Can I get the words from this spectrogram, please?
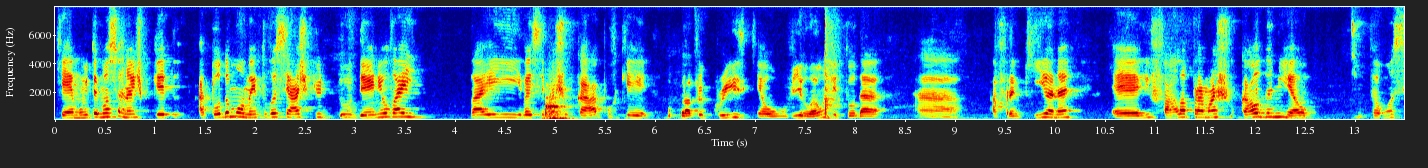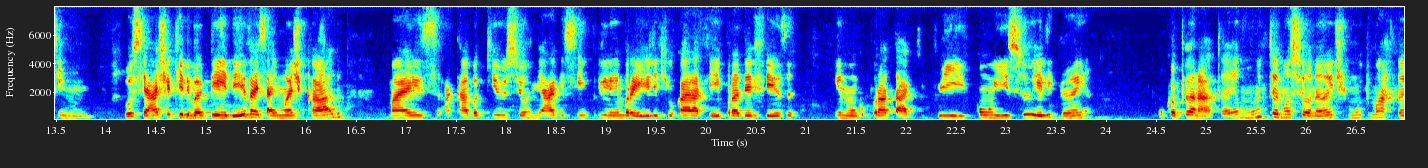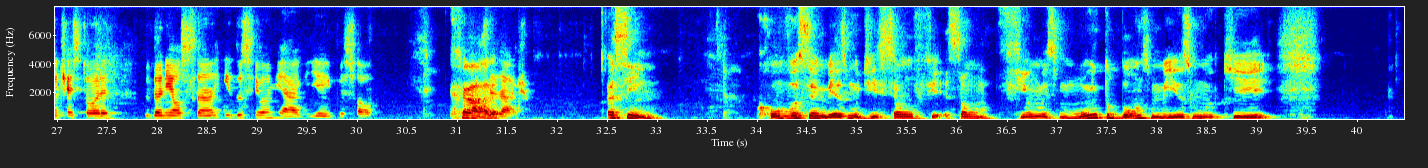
que é muito emocionante, porque a todo momento você acha que o Daniel vai, vai, vai se machucar, porque o próprio Chris, que é o vilão de toda a, a franquia, né? É, ele fala para machucar o Daniel. Então, assim, você acha que ele vai perder, vai sair machucado, mas acaba que o Sr. Miyagi sempre lembra ele que o karatê é para defesa e nunca por ataque. E com isso ele ganha o campeonato. É muito emocionante, muito marcante a história do Daniel San e do Sr. Miyagi. E aí, pessoal? Cara, assim, como você mesmo disse, são, são filmes muito bons mesmo que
